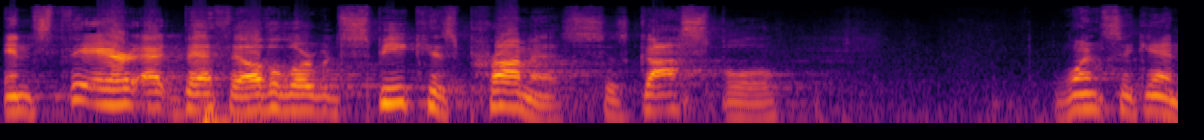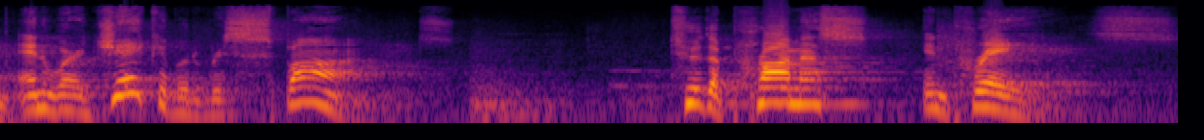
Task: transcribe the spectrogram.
And there at Bethel, the Lord would speak his promise, his gospel, once again, and where Jacob would respond to the promise in praise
